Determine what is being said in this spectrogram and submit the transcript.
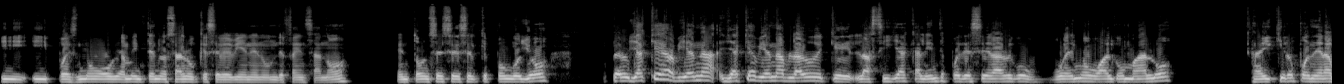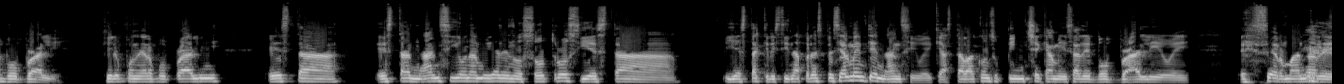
Y, y pues no, obviamente no es algo que se ve bien en un defensa, ¿no? Entonces es el que pongo yo. Pero ya que habían, ya que habían hablado de que la silla caliente puede ser algo bueno o algo malo, ahí quiero poner a Bob Bradley. Quiero poner a Bob Bradley, esta, esta Nancy, una amiga de nosotros, y esta, y esta Cristina, pero especialmente Nancy, güey, que hasta va con su pinche camisa de Bob Bradley, güey. Es hermana de,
